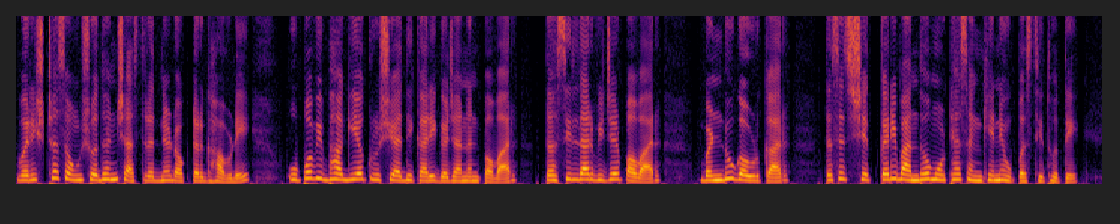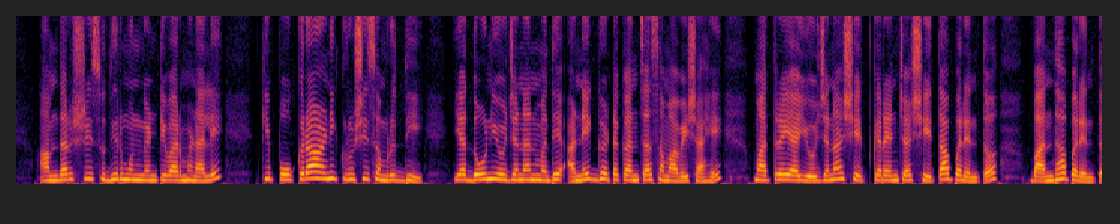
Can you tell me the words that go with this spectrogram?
वरिष्ठ संशोधन शास्त्रज्ञ डॉक्टर घावडे उपविभागीय कृषी अधिकारी गजानन पवार तहसीलदार विजय पवार बंडू गौडकार तसेच शेतकरी बांधव मोठ्या संख्येने उपस्थित होते. आमदार श्री सुधीर मुनगंटीवार म्हणाले की पोकरा आणि कृषी समृद्धी या दोन योजनांमध्ये अनेक घटकांचा समावेश आहे. मात्र या योजना शेतकऱ्यांच्या शेतापर्यंत बांधापर्यंत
